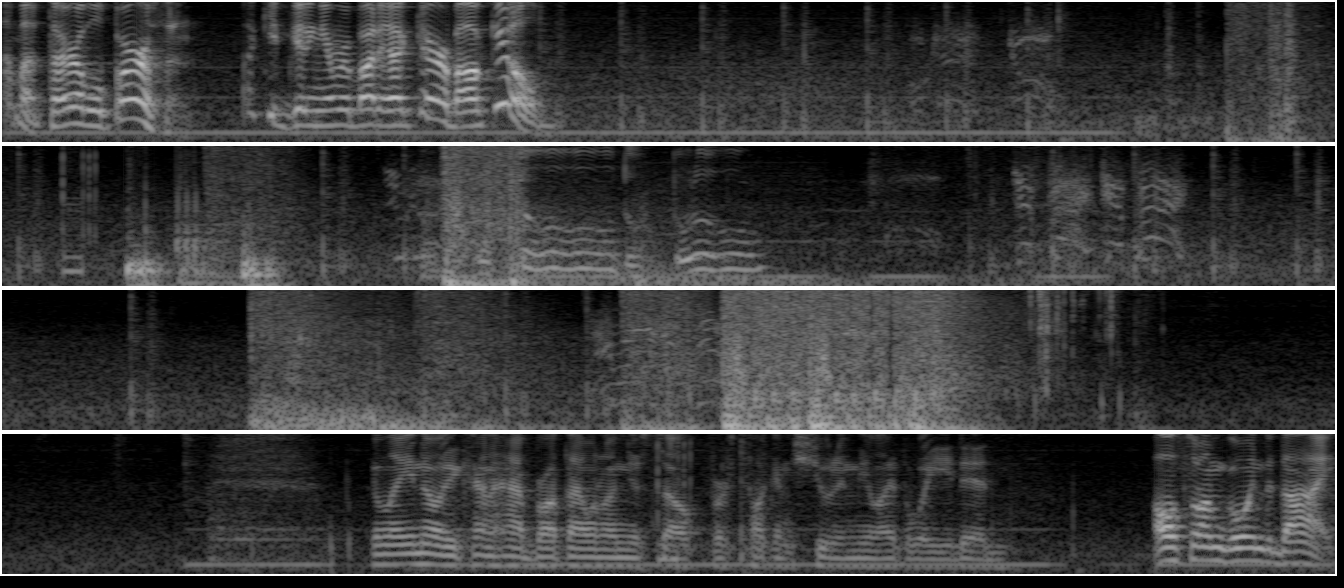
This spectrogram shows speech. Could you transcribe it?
I'm a terrible person. I keep getting everybody I care about killed. Gonna let you know you kind of have brought that one on yourself for fucking shooting me like the way you did. Also, I'm going to die.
